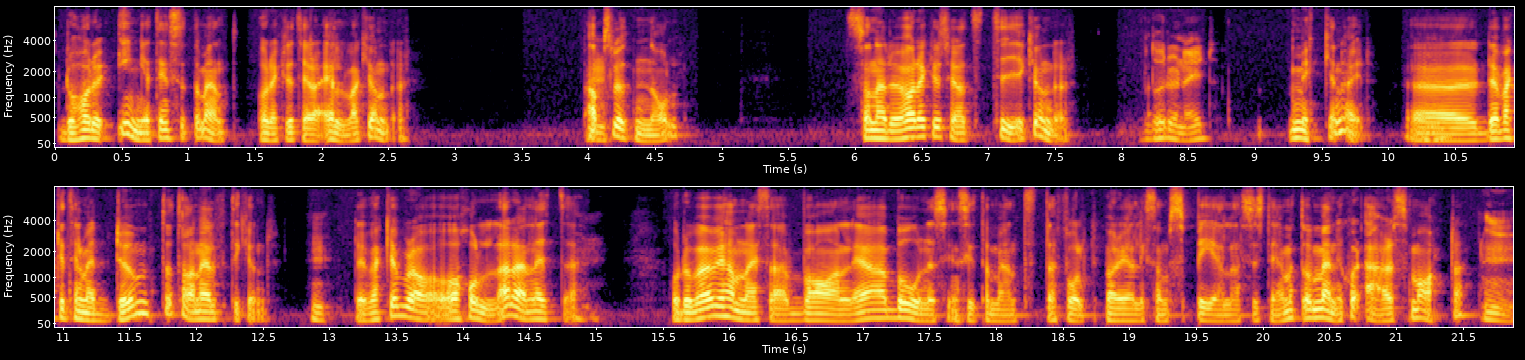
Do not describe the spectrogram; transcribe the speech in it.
då har du inget incitament att rekrytera 11 kunder. Absolut mm. noll. Så när du har rekryterat 10 kunder. Då är du nöjd. Mycket nöjd. Mm. Det verkar till och med dumt att ta en elfte kund. Mm. Det verkar bra att hålla den lite. Och då börjar vi hamna i så vanliga bonusincitament där folk börjar liksom spela systemet. Och människor är smarta. Mm.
